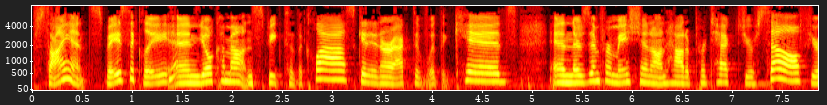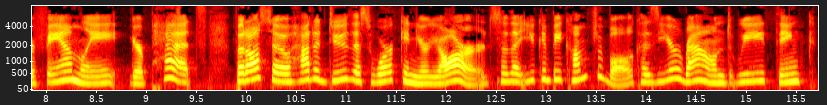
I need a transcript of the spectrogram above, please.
science basically. And you'll come out and speak to the class get interactive with the kids. And there's information on how to protect yourself your family your pets but also how to do this work in your yard so that you can be comfortable. Because year round we think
